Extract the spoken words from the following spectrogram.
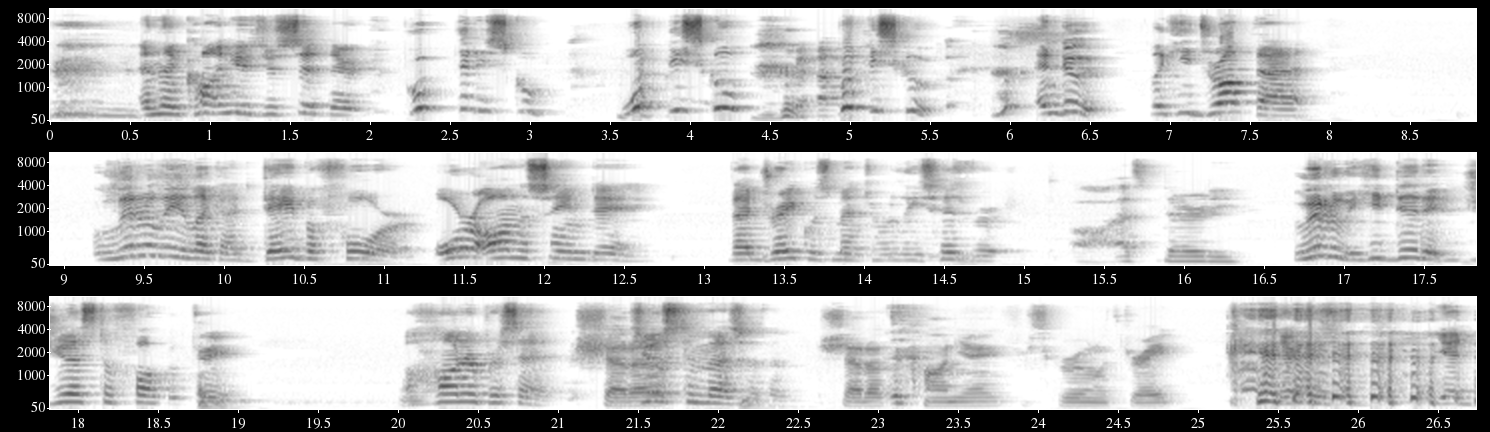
and then Kanye's just sitting there, whoop diddy scoop, whoop de scoop, whoop de scoop, and dude, like he dropped that literally like a day before or on the same day that Drake was meant to release his version. Oh, that's dirty. Literally, he did it just to fuck with Drake. A hundred percent, shout out just to mess with him. shout out to Kanye for screwing with Drake Yeah, Yeah,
